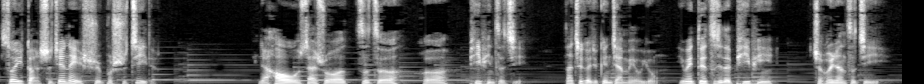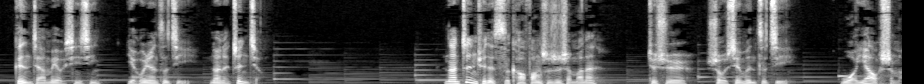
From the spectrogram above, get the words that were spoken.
所以短时间内是不实际的。然后再说自责和批评自己，那这个就更加没有用，因为对自己的批评只会让自己更加没有信心，也会让自己乱了阵脚。那正确的思考方式是什么呢？就是首先问自己：我要什么？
